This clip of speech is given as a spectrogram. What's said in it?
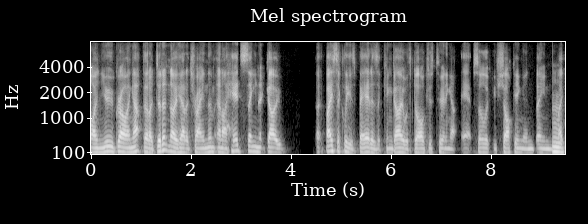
I knew growing up that I didn't know how to train them, and I had seen it go uh, basically as bad as it can go with dogs just turning up absolutely shocking and being Mm. like,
